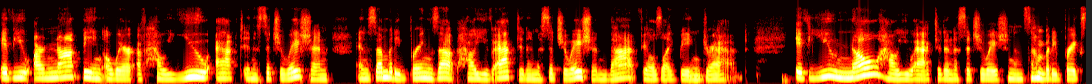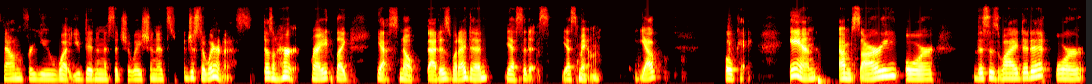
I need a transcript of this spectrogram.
If you are not being aware of how you act in a situation and somebody brings up how you've acted in a situation, that feels like being dragged. If you know how you acted in a situation and somebody breaks down for you what you did in a situation, it's just awareness. It doesn't hurt, right? Like, yes, no, that is what I did. Yes, it is. Yes, ma'am. Yep okay. And I'm sorry, or this is why I did it, or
